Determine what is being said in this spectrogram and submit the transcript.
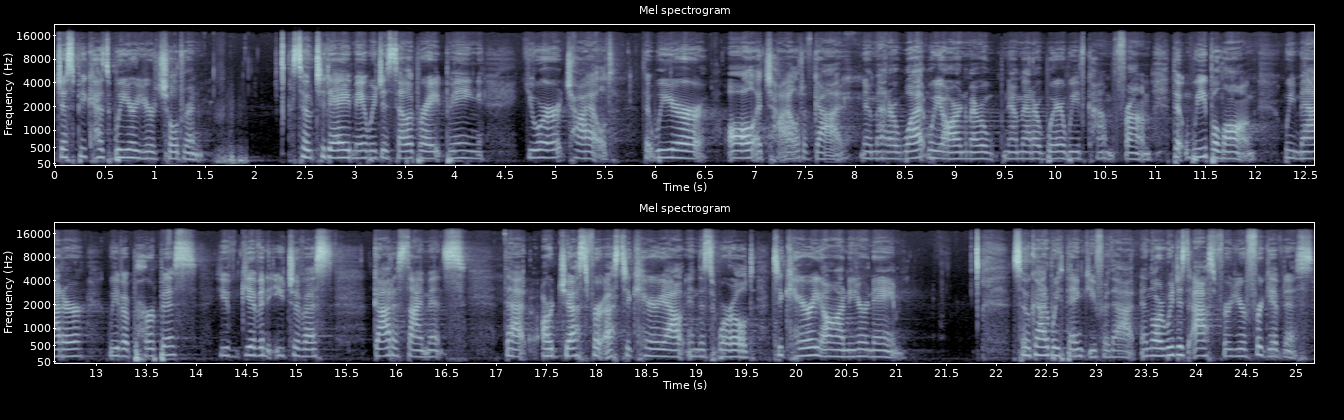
just because we are your children. So today, may we just celebrate being your child, that we are all a child of God, no matter what we are, no matter, no matter where we've come from, that we belong, we matter, we have a purpose. You've given each of us God assignments that are just for us to carry out in this world, to carry on your name. So, God, we thank you for that. And Lord, we just ask for your forgiveness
